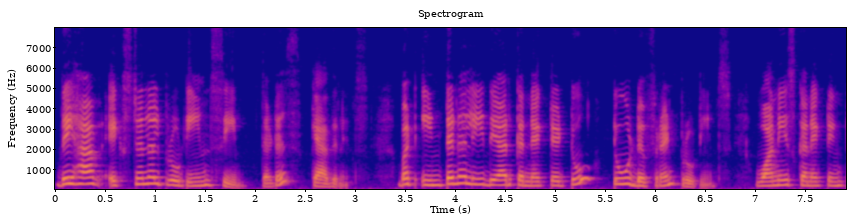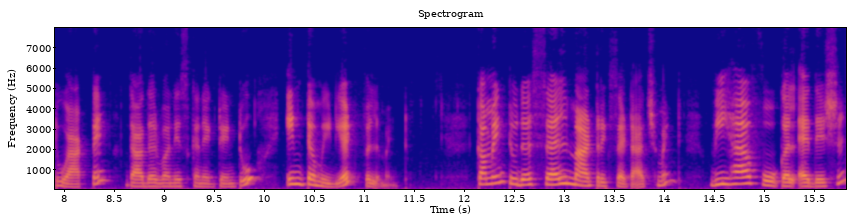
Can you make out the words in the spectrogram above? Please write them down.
they have external protein same, that is cadherins. But internally they are connected to two different proteins. One is connecting to actin, the other one is connecting to intermediate filament. Coming to the cell matrix attachment, we have focal adhesion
